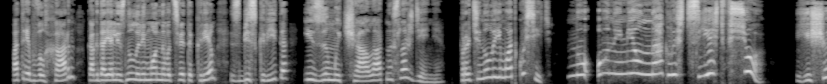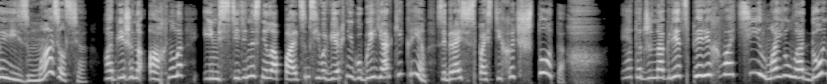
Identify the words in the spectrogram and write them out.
— потребовал Харн, когда я лизнула лимонного цвета крем с бисквита и замычала от наслаждения. Протянула ему откусить. Но он имел наглость съесть все. Еще и измазался, обиженно ахнула и мстительно сняла пальцем с его верхней губы яркий крем, собираясь спасти хоть что-то. Этот же наглец перехватил мою ладонь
